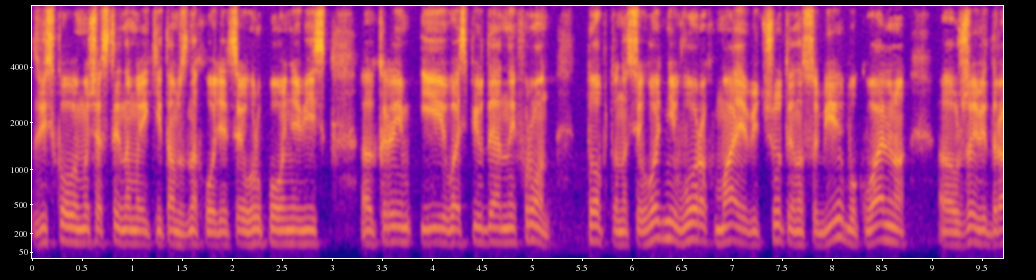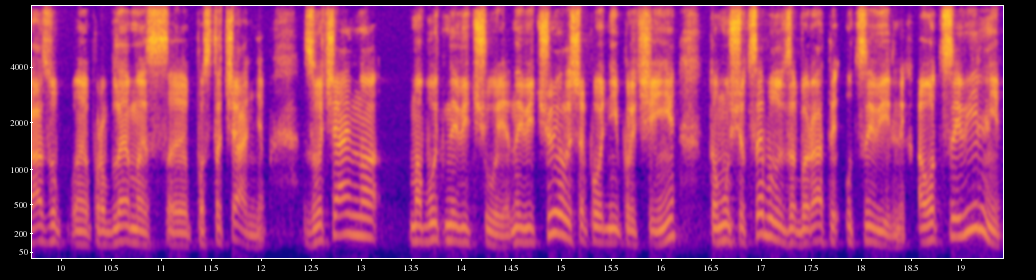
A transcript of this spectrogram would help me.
з військовими частинами, які там знаходяться, угруповання військ е, Крим і весь південний фронт. Тобто на сьогодні ворог має відчути на собі буквально е, вже відразу е, проблеми з е, постачанням. Звичайно. Мабуть, не відчує, не відчує лише по одній причині, тому що це будуть забирати у цивільних. А от цивільні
